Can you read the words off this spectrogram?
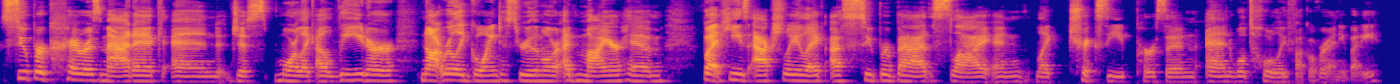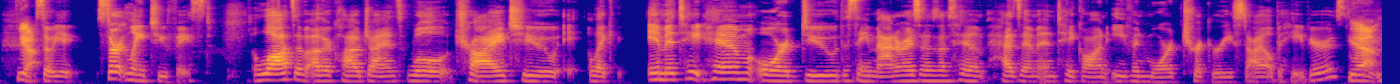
super charismatic and just more like a leader, not really going to screw them or admire him. But he's actually like a super bad, sly, and like tricksy person and will totally fuck over anybody. Yeah. So he certainly two faced. Lots of other cloud giants will try to like imitate him or do the same mannerisms as him as him and take on even more trickery style behaviors. Yeah.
